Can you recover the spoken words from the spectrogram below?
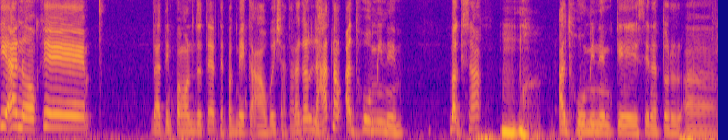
kay ano, kay dating Pangulong Duterte, pag may kaaway siya, talagang lahat ng ad hominem bagsak. Mm. Ad hominem kay Senator um,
